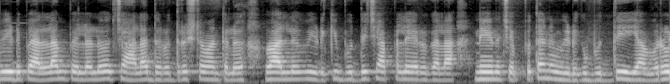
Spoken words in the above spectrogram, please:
వీడి పెళ్ళం పిల్లలు చాలా దురదృష్టవంతులు. వాళ్ళు వీడికి బుద్ధి చెప్పలేరు గల. నేను చెప్పుతాను వీడికి బుద్ధి. ఎవరు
